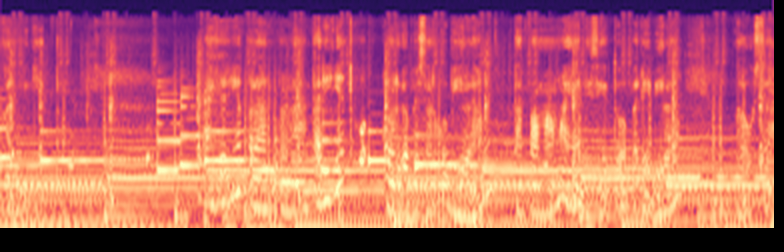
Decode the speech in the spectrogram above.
akan begitu akhirnya pelan-pelan. Tadinya tuh keluarga besarku bilang tanpa mama ya di situ apa dia bilang nggak usah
